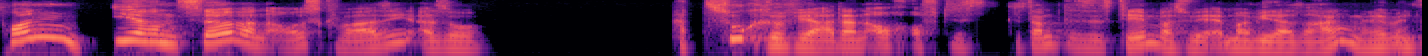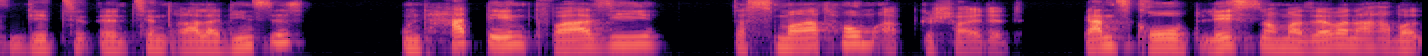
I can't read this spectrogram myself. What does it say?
von ihren Servern aus quasi, also hat Zugriff ja dann auch auf das gesamte System, was wir immer wieder sagen, ne, wenn es ein äh, zentraler Dienst ist, und hat den quasi das Smart Home abgeschaltet. Ganz grob, lest es nochmal selber nach, aber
